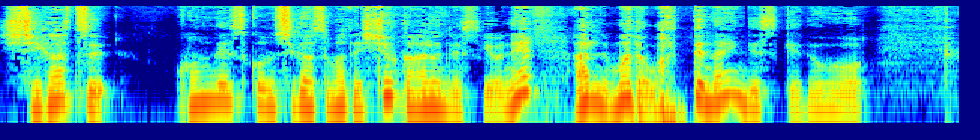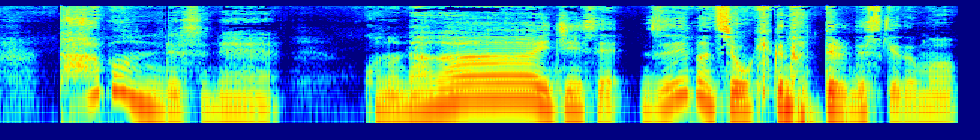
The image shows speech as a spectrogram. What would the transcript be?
4月、今月この4月まだ一週間あるんですけどね、あるのまだ終わってないんですけど、多分ですね、この長い人生、ずいぶん私大きくなってるんですけども、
